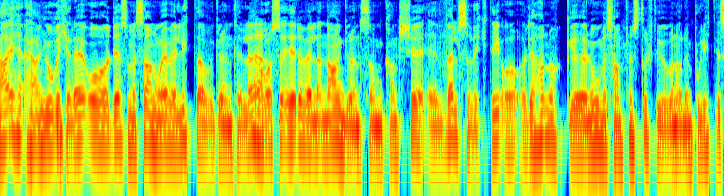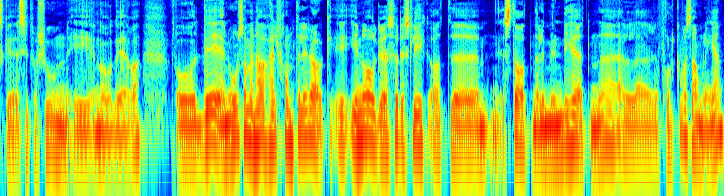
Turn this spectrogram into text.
Nei, han gjorde ikke det. Og det som jeg sa nå, er vel litt av grunnen til det. Ja. Og så er det vel en annen grunn som kanskje er vel så viktig. Og, det har nok eh, noe med samfunnsstrukturen og den politiske situasjonen i Norge å gjøre. Og det er noe som en har helt fram til i dag. I, I, Norge så er det slik at uh, staten eller myndighetene eller folkeforsamlingen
